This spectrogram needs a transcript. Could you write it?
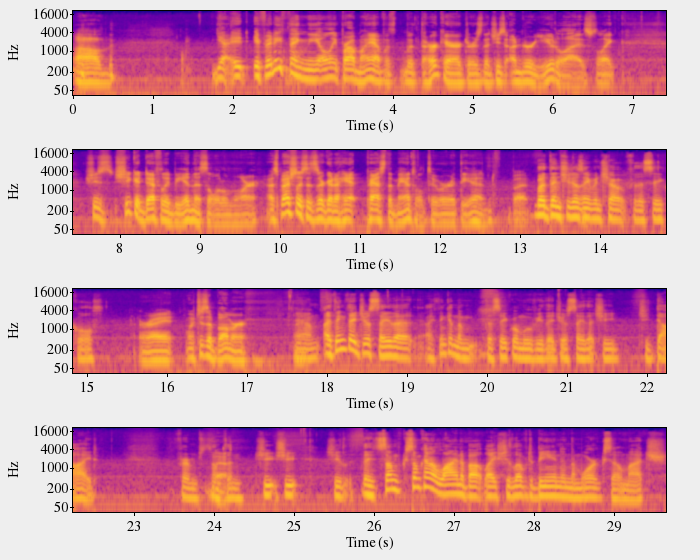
um, yeah. It, if anything, the only problem I have with with her character is that she's underutilized. Like, she's she could definitely be in this a little more, especially since they're gonna ha- pass the mantle to her at the end. But But then she doesn't even show up for the sequels. right, which is a bummer. Yeah, I think they just say that. I think in the the sequel movie they just say that she she died from something. She she she they some some kind of line about like she loved being in the morgue so much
